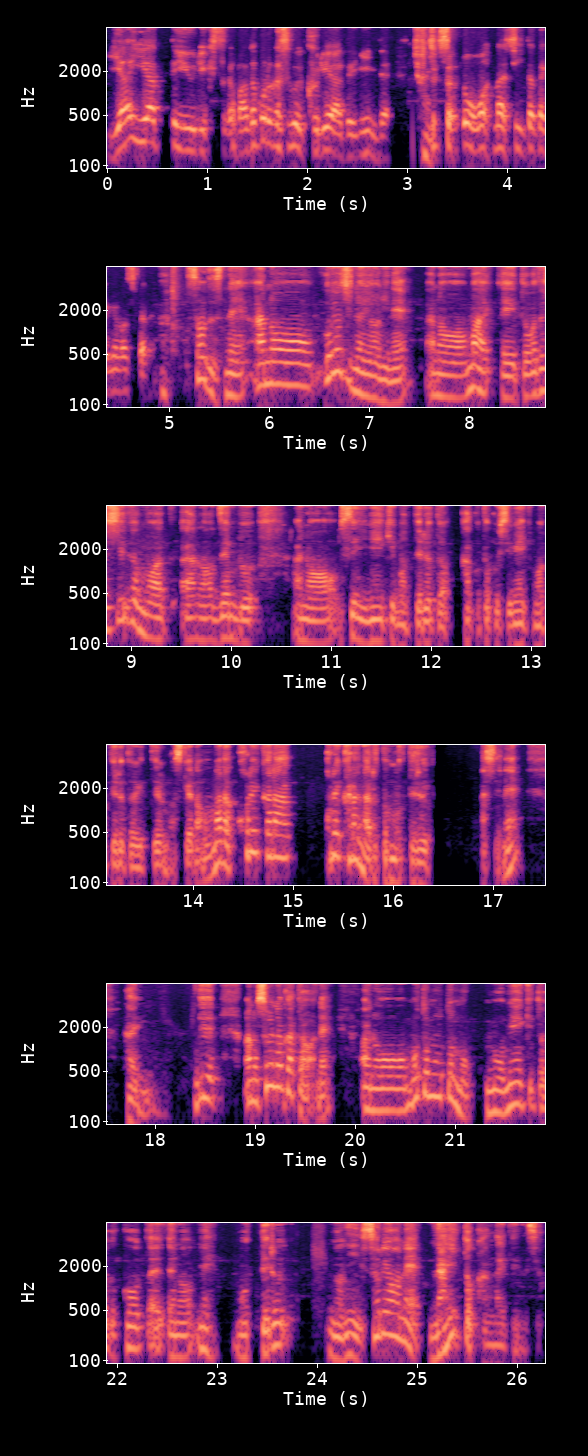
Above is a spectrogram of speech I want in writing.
いやいやっていう理屈がまたこれがすごいクリアでいいんでちょっとそれをお話しいただけますかね。そうですね。あの、ご存知のようにね、あの、まあ、えっ、と、私どもは、あの、全部、あの、すでに免疫持ってると、獲得して免疫持ってると言ってますけども、まだこれから、これからなると思ってるましてね。はい。で、あの、そういうような方はね、あの、もともとも、もう免疫とか抗体、あのね、持ってるのに、それをね、ないと考えてるんですよ。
